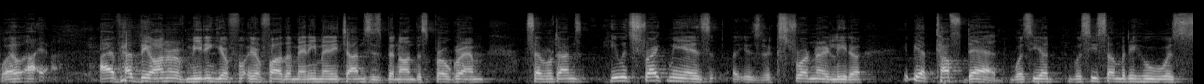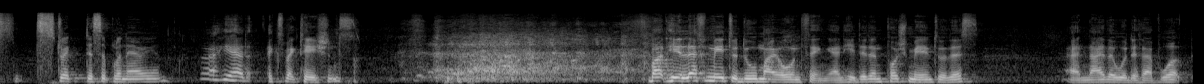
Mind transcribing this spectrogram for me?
Well, I, I've had the honor of meeting your, your father many, many times. He's been on this program several times. He would strike me as, as an extraordinary leader. He'd be a tough dad. Was he, a, was he somebody who was strict disciplinarian? Uh, he had expectations. but he left me to do my own thing, and he didn't push me into this, and neither would it have worked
